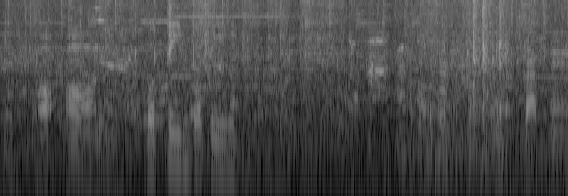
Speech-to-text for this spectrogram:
เห็ดเพาะอ่อนโปรตีนโปรตีนตากแห้ง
